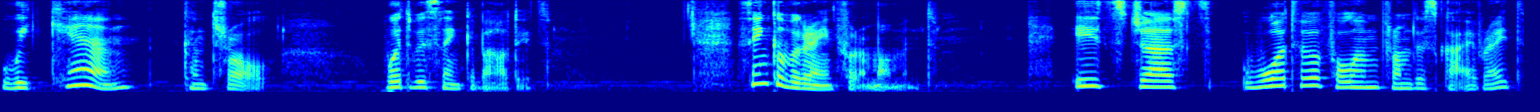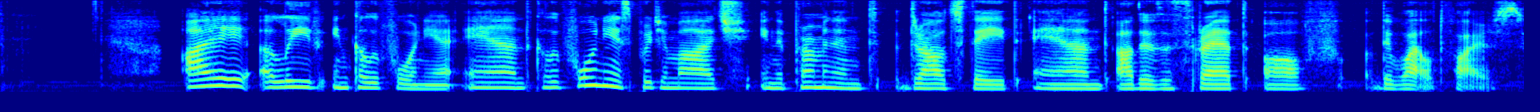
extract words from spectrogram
we can control what we think about it. Think of rain for a moment. It's just water falling from the sky, right? I live in California, and California is pretty much in a permanent drought state and under the threat of the wildfires.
